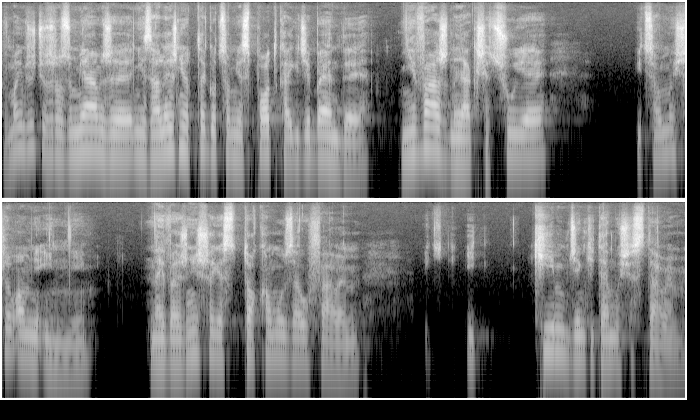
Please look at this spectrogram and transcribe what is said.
W moim życiu zrozumiałem, że niezależnie od tego, co mnie spotka i gdzie będę, nieważne jak się czuję i co myślą o mnie inni, najważniejsze jest to, komu zaufałem i, i kim dzięki temu się stałem.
